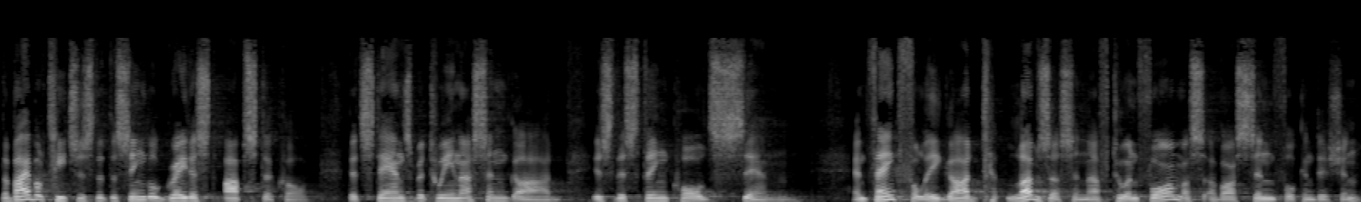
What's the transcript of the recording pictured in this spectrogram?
The Bible teaches that the single greatest obstacle that stands between us and God is this thing called sin. And thankfully, God t- loves us enough to inform us of our sinful condition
